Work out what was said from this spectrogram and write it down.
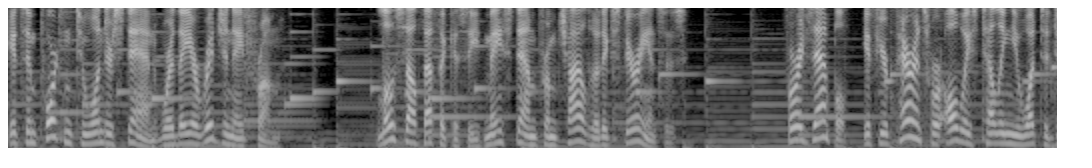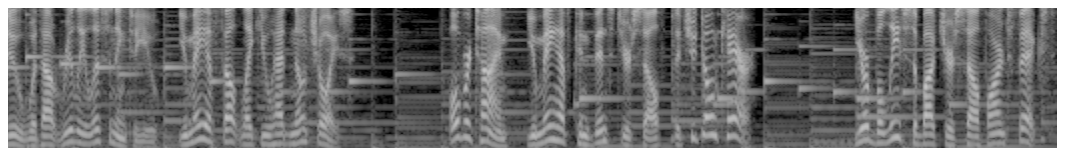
It's important to understand where they originate from. Low self efficacy may stem from childhood experiences. For example, if your parents were always telling you what to do without really listening to you, you may have felt like you had no choice. Over time, you may have convinced yourself that you don't care. Your beliefs about yourself aren't fixed,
